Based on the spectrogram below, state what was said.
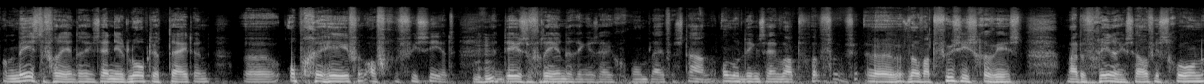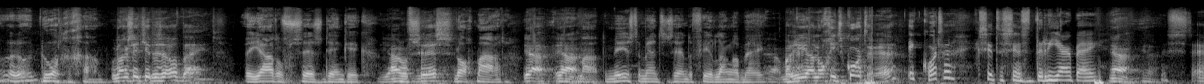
Want de meeste verenigingen zijn in de loop der tijden eh, opgeheven of gefuseerd. En deze vereniging is eigenlijk gewoon blijven staan. Onderling zijn wat, eh, wel wat fusies geweest, maar de vereniging zelf is gewoon doorgegaan. Hoe lang zit je er zelf bij? Een jaar of zes, denk ik. Een jaar of zes? Nog maar. Ja, ja. Maar de meeste mensen zijn er veel langer bij. ja. Maria, nog iets korter, hè? Ik korter. Ik zit er sinds drie jaar bij. Ja. Dus, eh,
